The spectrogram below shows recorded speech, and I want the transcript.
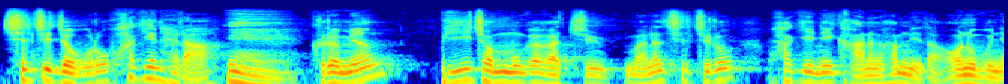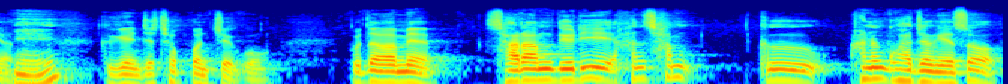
실질적으로 확인해라. 예. 그러면 비전문가 같지만은 실제로 확인이 가능합니다. 어느 분야. 예. 그게 이제 첫 번째고. 그다음에 사람들이 한3 그 하는 과정에서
